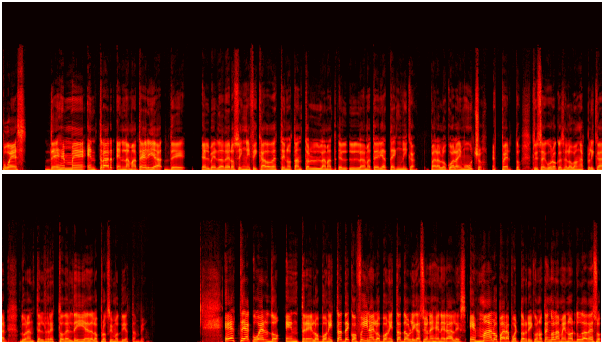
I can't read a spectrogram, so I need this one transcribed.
pues déjenme entrar en la materia de el verdadero significado de esto y no tanto la, la materia técnica para lo cual hay muchos expertos. Estoy seguro que se lo van a explicar durante el resto del día y de los próximos días también. Este acuerdo entre los bonistas de Cofina y los bonistas de obligaciones generales es malo para Puerto Rico, no tengo la menor duda de eso.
